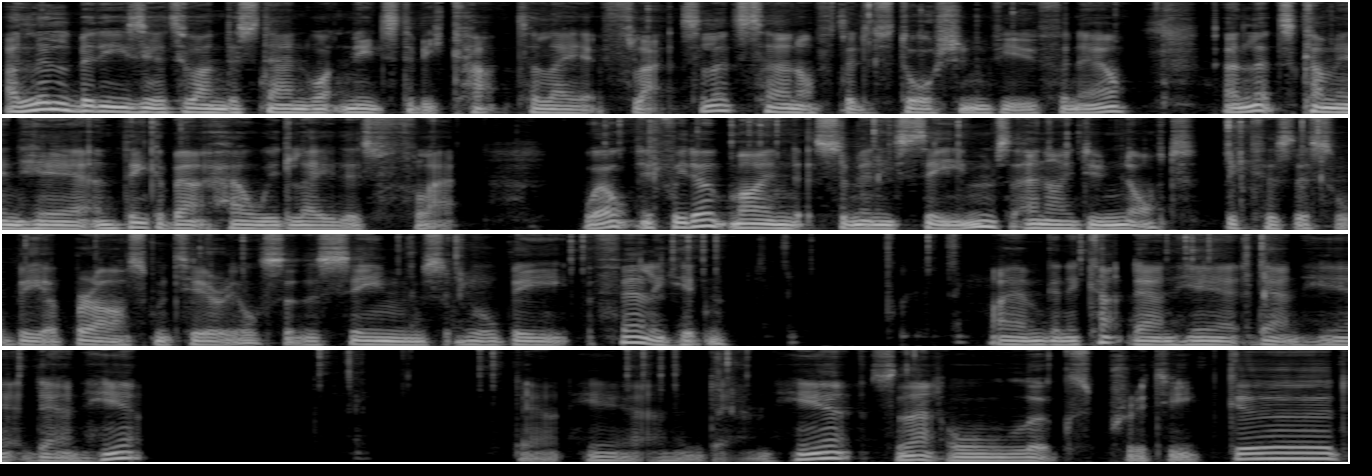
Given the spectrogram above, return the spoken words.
a little bit easier to understand what needs to be cut to lay it flat. So let's turn off the distortion view for now, and let's come in here and think about how we'd lay this flat. Well, if we don't mind so many seams, and I do not, because this will be a brass material, so the seams will be fairly hidden, I am going to cut down here, down here, down here, down here and down here. So that all looks pretty good.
